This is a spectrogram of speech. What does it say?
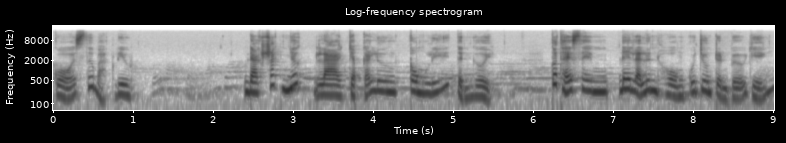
của xứ Bạc Liêu. Đặc sắc nhất là chập cải lương công lý tịnh người. Có thể xem đây là linh hồn của chương trình biểu diễn,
